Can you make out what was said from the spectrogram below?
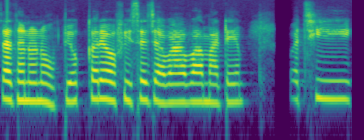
સાધનોનો ઉપયોગ કરે ઓફિસે જવા આવવા માટે. પછી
